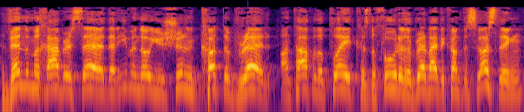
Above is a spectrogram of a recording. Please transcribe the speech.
Then the Mechaber said that even though you shouldn't cut the bread on top of the plate because the food or the bread might become disgusting,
